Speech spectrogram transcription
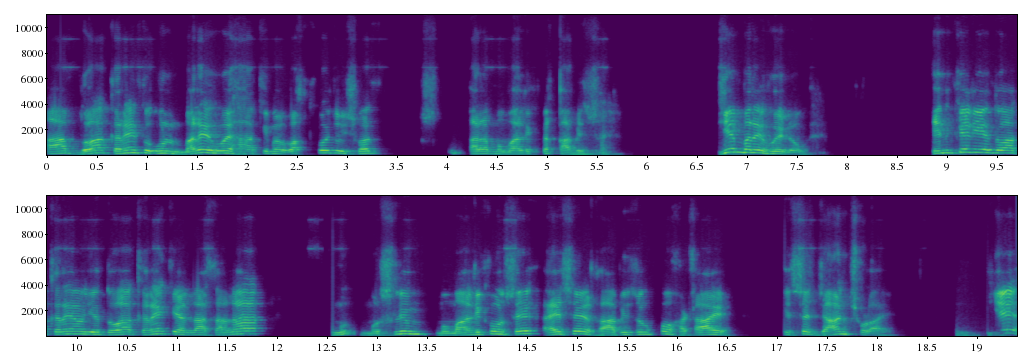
آپ دعا کریں تو ان مرے ہوئے حاکم وقت کو جو اس وقت عرب ممالک میں قابض ہیں۔ یہ مرے ہوئے لوگ ہیں۔ ان کے لیے دعا کریں اور یہ دعا کریں کہ اللہ تعالیٰ مسلم ممالکوں سے ایسے غابضوں کو ہٹائے اس سے جان چھڑائے۔ یہ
